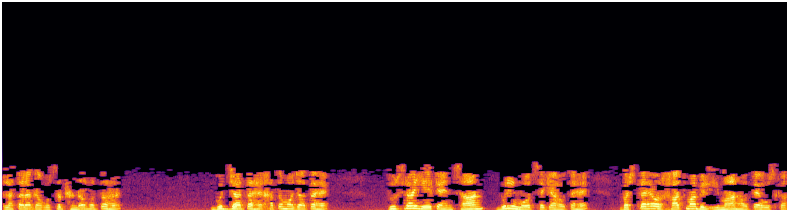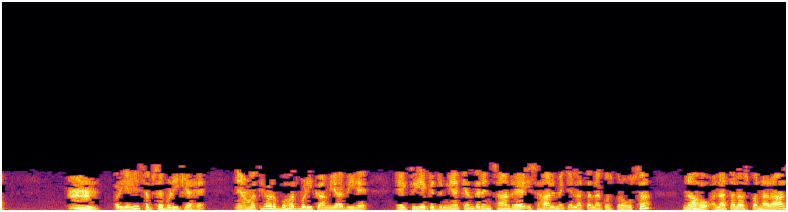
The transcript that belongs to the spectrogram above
اللہ تعالیٰ کا غصہ ٹھنڈا ہوتا ہے، بجھ جاتا ہے، ختم ہو جاتا ہے۔ دوسرا یہ کہ انسان بری موت سے کیا ہوتا ہے، بچتا ہے اور خاتمہ بال ایمان ہوتا ہے اس کا۔ اور یہی سب سے بڑی کیا ہے، نعمت ہے اور بہت بڑی کامیابی ہے۔ ایک تو یہ کہ دنیا کے اندر انسان رہے، اس حال میں کہ اللہ تعالیٰ کو اس پر غصہ نہ ہو، اللہ تعالیٰ اس پر ناراض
